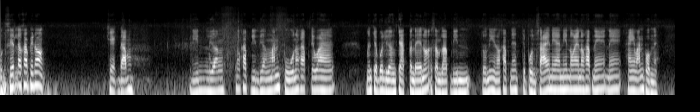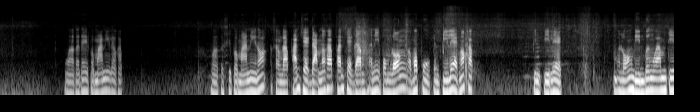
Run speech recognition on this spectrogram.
ขุดเสร็จแล้วครับพี่น้องเขกดำดินเหลืองนะครับ ดินเหลืองมันปูนะครับ แต่ว่ามันจะบนเหลืองจัดปันใดเนาะสำหรับดินตัวนี้เนาะครับเนี่ยจะปนซ้ายเนี่ยนิดน้อยเนาะครับเนี่ยเนี่ยให้มันผมเนี่ยว่าก็ได้ประมาณนี้แล้วครับ ว่าก็สิประมาณนี้เนาะสำหรับพันธุ์แฉกดำนะครับ พันธุ์แฉกดำอันนี้ผมร้องเอามาปลูกเป็นปีแรกเนาะครับเป็นปีแรกมาลองดินเบิ้องว่ามันจะ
